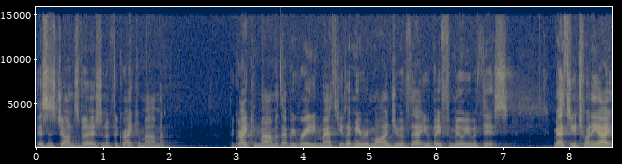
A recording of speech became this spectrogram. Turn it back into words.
This is John's version of the Great Commandment. The Great Commandment that we read in Matthew. Let me remind you of that. You'll be familiar with this. Matthew 28,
